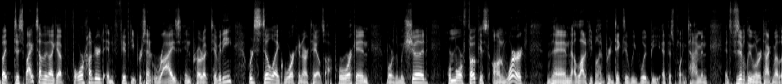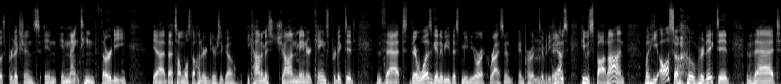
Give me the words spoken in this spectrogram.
But despite something like a 450 percent rise in productivity, we're still like working our tails off. We're working more than we should. We're more focused on work than a lot of people had predicted we would be at this point in time, and and specifically when we're talking about those predictions in in 1930. Yeah, that's almost 100 years ago. Economist John Maynard Keynes predicted that there was going to be this meteoric rise in, in productivity. He yeah. was he was spot on, but he also predicted that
